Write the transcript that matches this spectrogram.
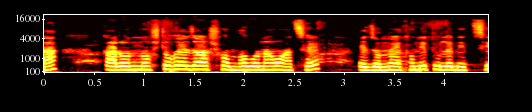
না, কারণ নষ্ট হয়ে যাওয়ার সম্ভাবনাও আছে, এজন্য এখনই তুলে নিচ্ছি।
